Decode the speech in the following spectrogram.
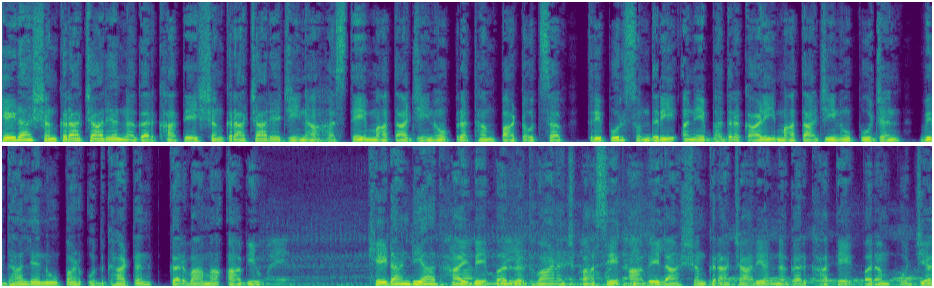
ખેડા શંકરાચાર્ય નગર ખાતે શંકરાચાર્યજીના હસ્તે માતાજીનો પ્રથમ પાટોત્સવ, ત્રિપુર સુંદરી અને ભદ્રકાળી માતાજીનું પૂજન, વિધાલયનું પણ ઉદ્ઘાટન કરવામાં આવ્યું. ખેડાંડિયાદ હાઈવે પર રધવાણજ પાસે આવેલા શંકરાચાર્ય નગર ખાતે પરમ પૂજ્ય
